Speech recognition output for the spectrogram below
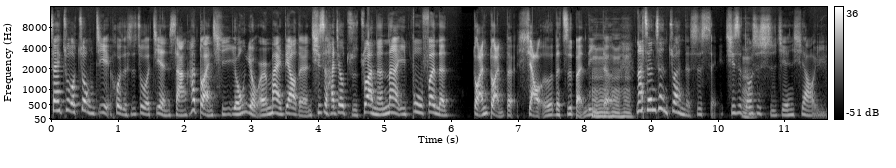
在做中介或者是做建商，他短期拥有而卖掉的人，其实他就只赚了那一部分的短短的小额的资本利得。嗯那真正赚的是谁？其实都是时间效益。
